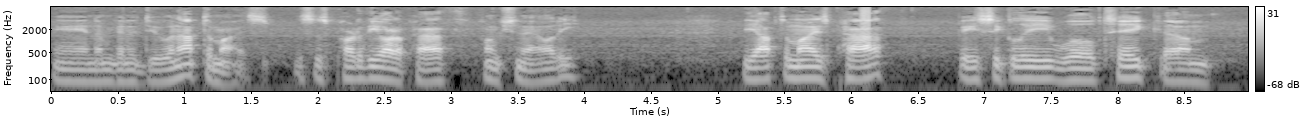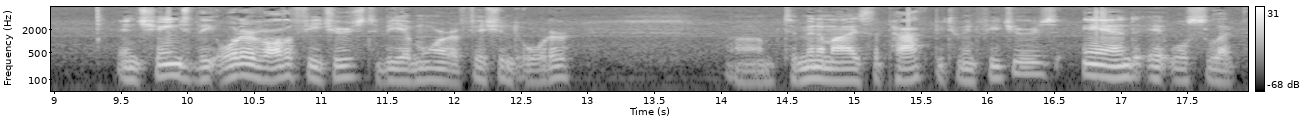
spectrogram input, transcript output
and I'm going to do an optimize. This is part of the AutoPath functionality. The optimize path basically will take um, and change the order of all the features to be a more efficient order um, to minimize the path between features and it will select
